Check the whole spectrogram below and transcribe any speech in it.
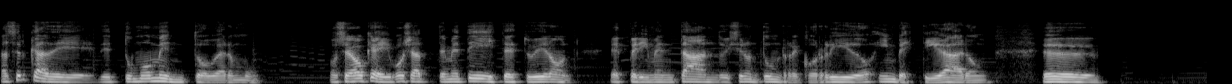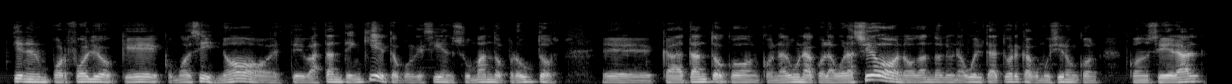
acerca de, tu momento Bermú. O sea, ok, vos ya te metiste, estuvieron experimentando, hicieron todo un recorrido, investigaron. Eh, tienen un portfolio que, como decís, ¿no? Este, bastante inquieto porque siguen sumando productos eh, cada tanto con, alguna colaboración o dándole una vuelta de tuerca como hicieron con, con Sideral,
